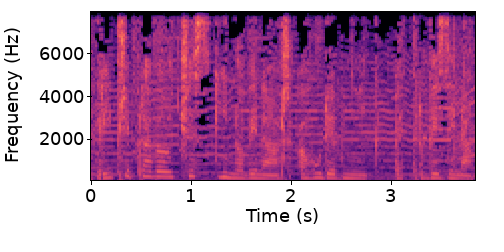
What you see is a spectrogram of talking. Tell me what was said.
který připravil český novinář a hudebník Petr Vizina.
